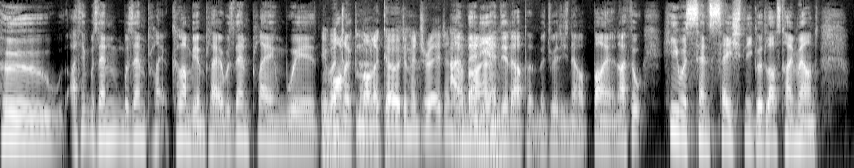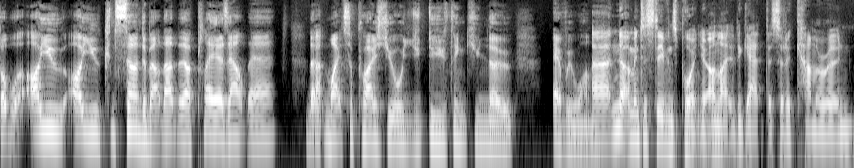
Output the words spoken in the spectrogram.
who I think was then was then play, Colombian player was then playing with He went Monaco. to Monaco to Madrid and, and then he ended up at Madrid. He's now at Bayern. I thought he was sensationally good last time round. But are you are you concerned about that? There are players out there that uh, might surprise you, or you, do you think you know everyone? Uh, no, I mean to Stephen's point, you're unlikely to get the sort of Cameroon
